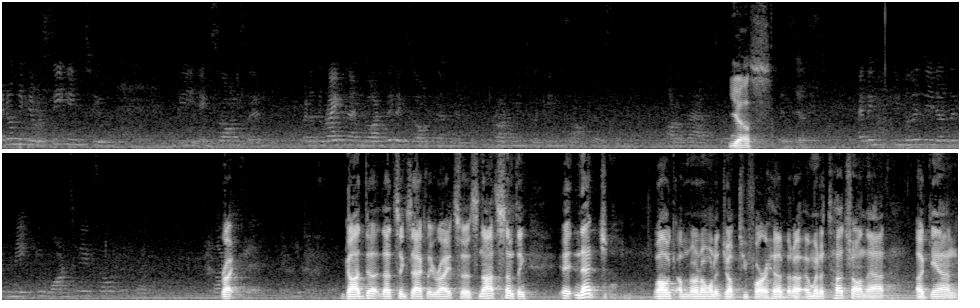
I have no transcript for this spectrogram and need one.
I don't think they were seeking to be exalted. But at the right time, God did exalt them and brought them into the king's office and all of that. So Yes. It's just, I think humility doesn't make you want to be exalted, but God Right. God, does, that's exactly right. So it's not something, and that, well, I'm- don't want to jump too far ahead, but I, I'm going to touch on that again.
